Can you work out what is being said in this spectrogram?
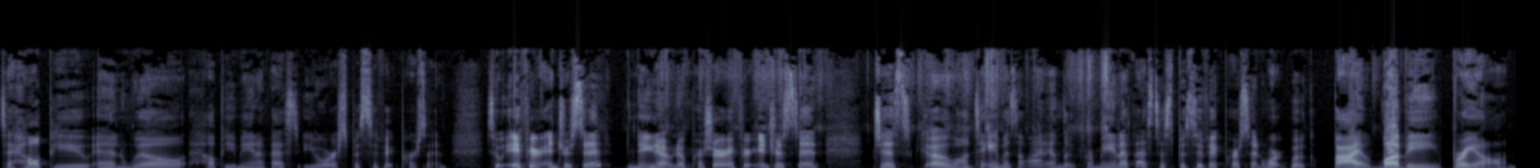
to help you and will help you manifest your specific person. So if you're interested, you know, no pressure. If you're interested, just go onto Amazon and look for Manifest a Specific Person Workbook by Lovey Brown.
